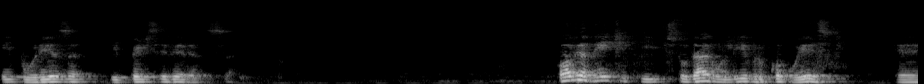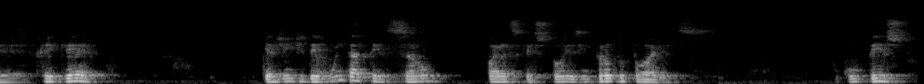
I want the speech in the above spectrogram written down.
em pureza e perseverança. Obviamente que estudar um livro como este é, requer que a gente dê muita atenção para as questões introdutórias, o contexto,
